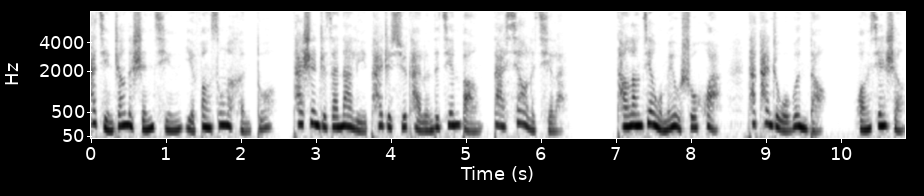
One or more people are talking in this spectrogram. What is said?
他紧张的神情也放松了很多。他甚至在那里拍着徐凯伦的肩膀大笑了起来。螳螂见我没有说话，他看着我问道：“黄先生，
